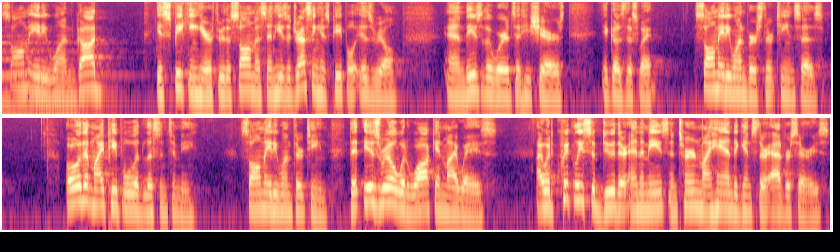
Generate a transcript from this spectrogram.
Psalm 81. God is speaking here through the psalmist, and he's addressing his people, Israel. And these are the words that he shares. It goes this way Psalm 81, verse 13 says, Oh, that my people would listen to me. Psalm 81:13, that Israel would walk in my ways. I would quickly subdue their enemies and turn my hand against their adversaries.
